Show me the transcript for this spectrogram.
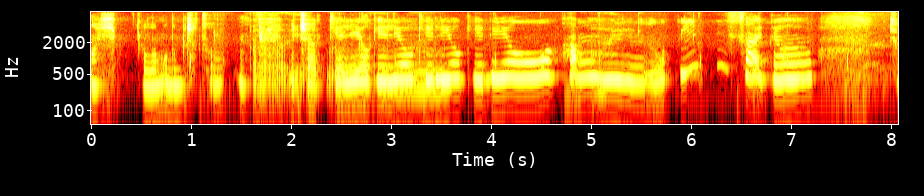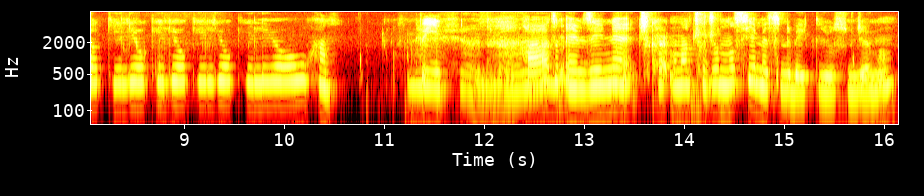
Ay alamadım çatalı. Uçak geliyor geliyor geliyor geliyor. Ay, sana. Çok geliyor, geliyor, geliyor, geliyor. Ham. Aferin. Hayatım emziğini çıkartmadan çocuğun nasıl yemesini bekliyorsun canım?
